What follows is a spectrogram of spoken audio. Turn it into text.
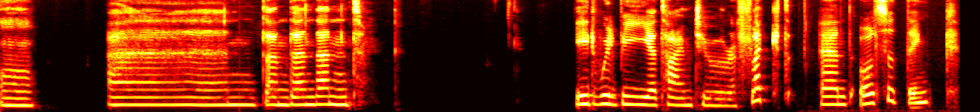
Mm. And, and, and, and it will be a time to reflect and also think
